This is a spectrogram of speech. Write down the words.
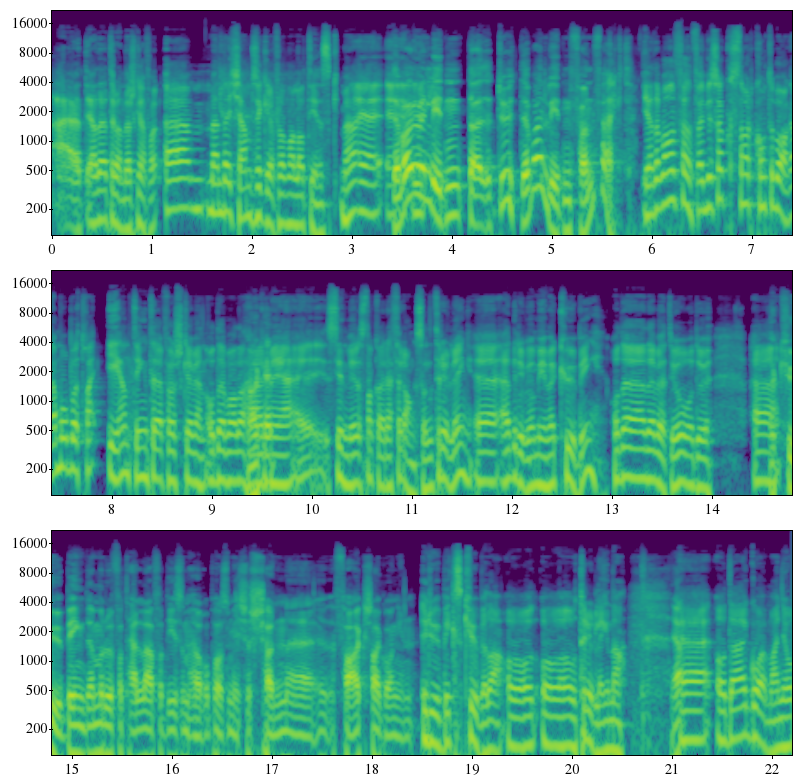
Ja, det er trøndersk iallfall. Uh, men det kommer sikkert fra noe latinsk. Men, uh, det var jo en liten du, det var en liten fun fact. Ja, det var en fun fact. Vi skal snart komme tilbake. Jeg må bare ta én ting til først, Kevin. Og det var det her okay. med eh, Siden vi snakka referanser til trylling. Uh, jeg driver jo mye med kubing, og det, det vet jo du. Uh, kubing, det må du fortelle for de som hører på, som ikke skjønner fagsjargongen. Rubiks kube, da, og, og, og trylling, da. Ja. og der går man jo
